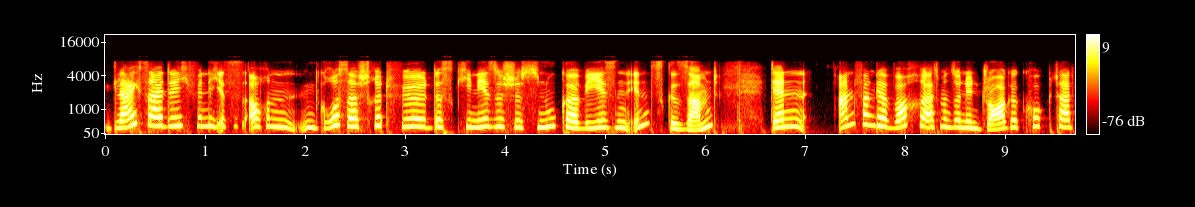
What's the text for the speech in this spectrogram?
Gleichzeitig finde ich, ist es auch ein, ein, großer Schritt für das chinesische Snookerwesen insgesamt. Denn Anfang der Woche, als man so in den Draw geguckt hat,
